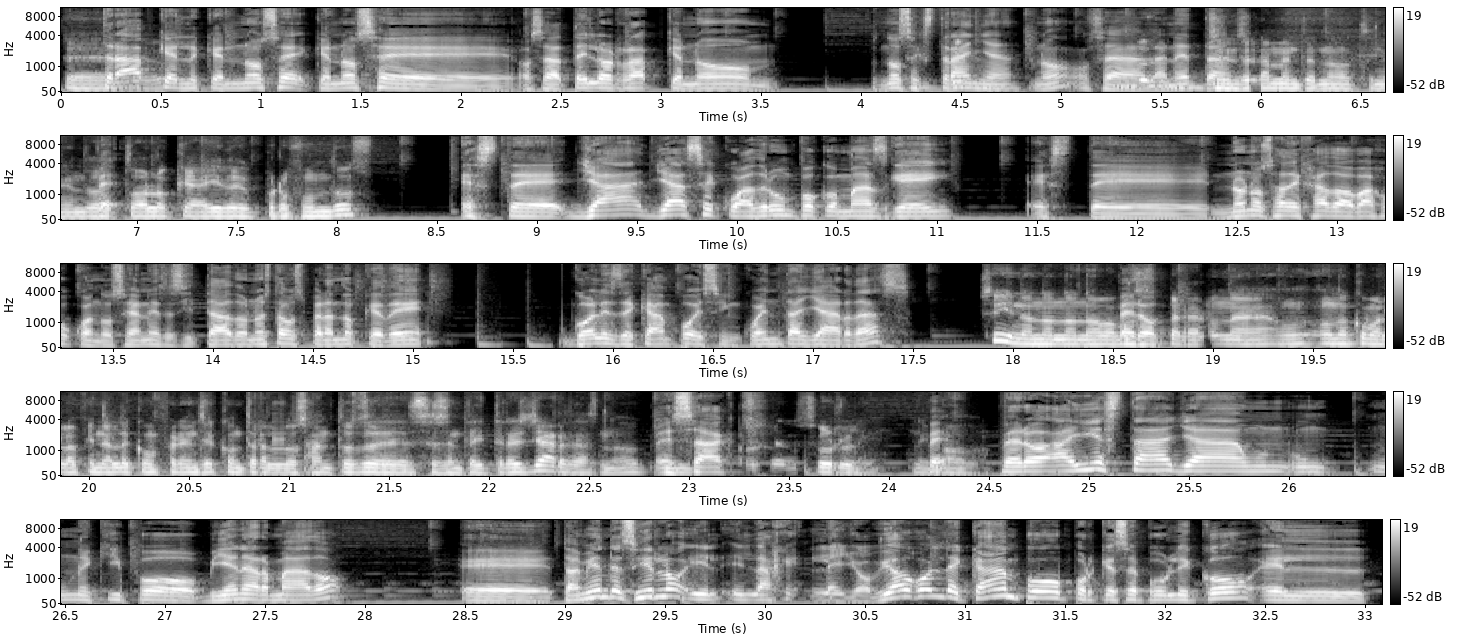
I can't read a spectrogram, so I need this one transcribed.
eh, Trap que, que no se, que no se. O sea, Taylor Rap que no, pues, no se extraña, ¿no? O sea, la neta. Sinceramente, no, teniendo Pe- todo lo que hay de profundos. Este, ya, ya se cuadró un poco más gay. Este, no nos ha dejado abajo cuando se ha necesitado. No estamos esperando que dé goles de campo de 50 yardas. Sí, no, no, no, no. Vamos Pero- a esperar una, un- uno como la final de conferencia contra los Santos de 63 yardas, ¿no? Exacto. Ni Pe- modo. pero ahí está ya un, un- un equipo bien armado. Eh, también decirlo, y, y la le llovió a gol de campo porque se publicó el,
